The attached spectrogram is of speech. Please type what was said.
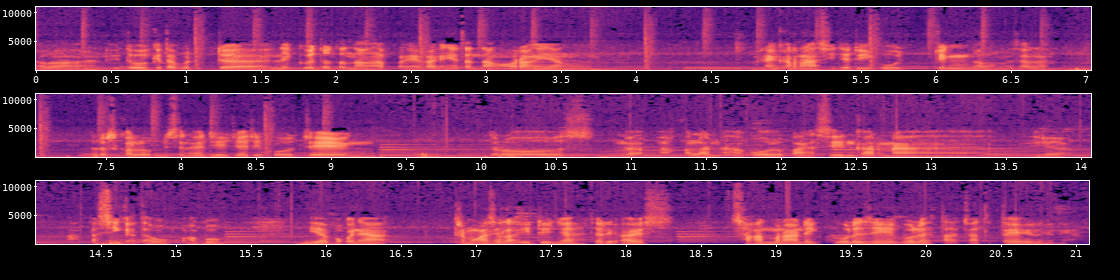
Uh, itu kita beda. Neko itu tentang apa ya? Kayaknya tentang orang yang reinkarnasi jadi kucing kalau nggak salah. Terus kalau misalnya dia jadi kucing terus nggak bakalan aku lepasin karena ya apa sih? Nggak tahu aku. Ya pokoknya terima kasih lah idenya dari Ice sangat menarik. Boleh sih boleh tak catat ini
